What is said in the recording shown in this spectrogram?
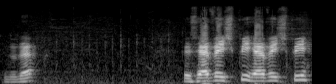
Can do that. Is have HP, have HP.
